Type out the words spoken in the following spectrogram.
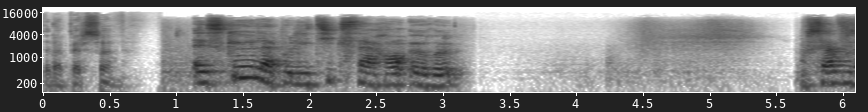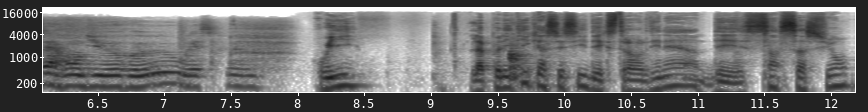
de la personne. Est-ce que la politique, ça rend heureux? Ou ça vous a rendu heureux? Ou est-ce que... Oui, la politique a ceci d'extraordinaire, des sensations,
